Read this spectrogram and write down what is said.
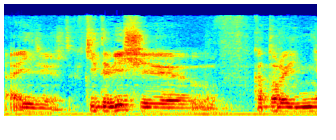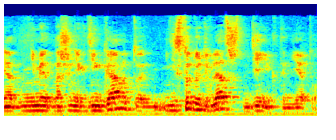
э, или какие-то вещи, которые не, не имеют отношения к деньгам, то не стоит удивляться, что денег-то нету.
